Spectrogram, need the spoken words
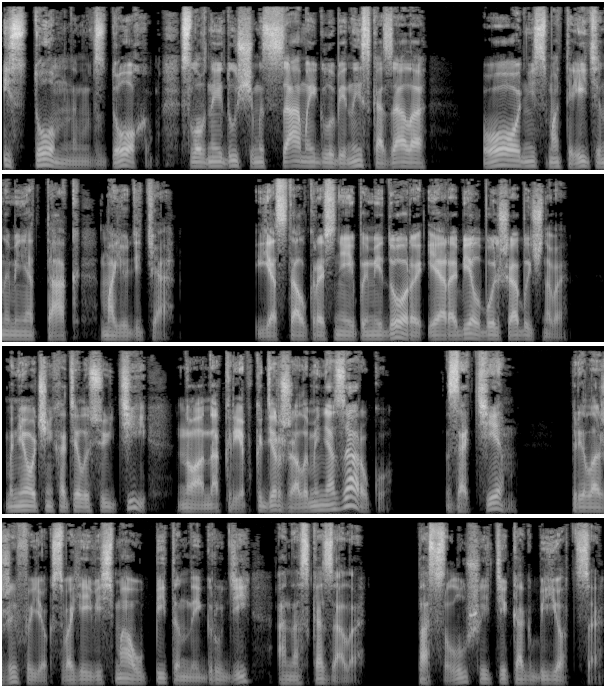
и с томным вздохом, словно идущим из самой глубины, сказала «О, не смотрите на меня так, мое дитя». Я стал краснее помидора и оробел больше обычного. Мне очень хотелось уйти, но она крепко держала меня за руку. Затем, приложив ее к своей весьма упитанной груди, она сказала «Послушайте, как бьется».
